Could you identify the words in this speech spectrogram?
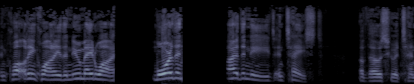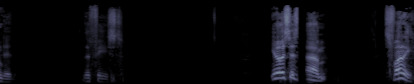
In quality and quantity, the new made wine more than by the needs and taste of those who attended the feast. You know, this is um, it's funny.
